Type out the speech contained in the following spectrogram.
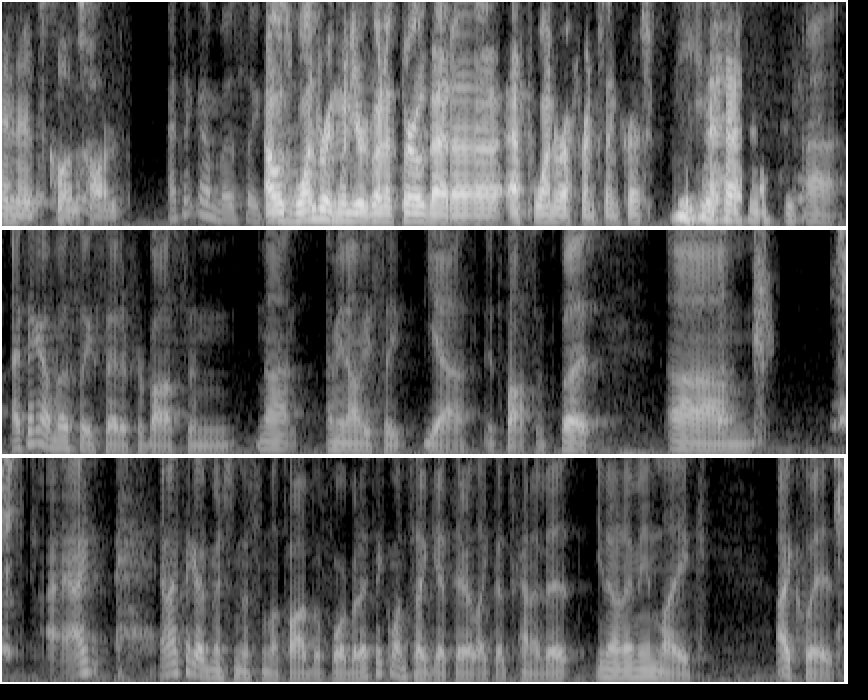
and it's close hard. I think I'm mostly. Excited. I was wondering when you were going to throw that uh, F1 reference in, Chris. yeah. uh, I think I'm mostly excited for Boston. Not, I mean, obviously, yeah, it's Boston, but um, I, I, and I think I've mentioned this on the pod before, but I think once I get there, like that's kind of it. You know what I mean? Like, I quit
